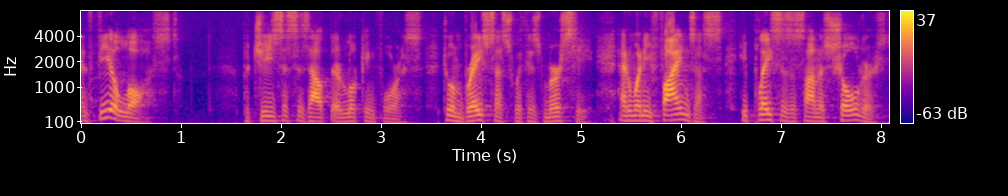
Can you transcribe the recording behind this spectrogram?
and feel lost. But Jesus is out there looking for us to embrace us with his mercy. And when he finds us, he places us on his shoulders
